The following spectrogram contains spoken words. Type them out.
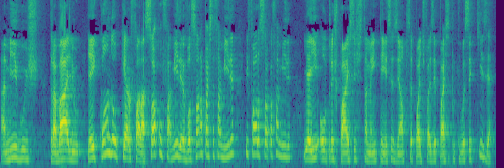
amigos, trabalho. E aí, quando eu quero falar só com família, eu vou só na pasta família e falo só com a família. E aí, outras pastas também tem esse exemplo. Você pode fazer pasta para o que você quiser.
